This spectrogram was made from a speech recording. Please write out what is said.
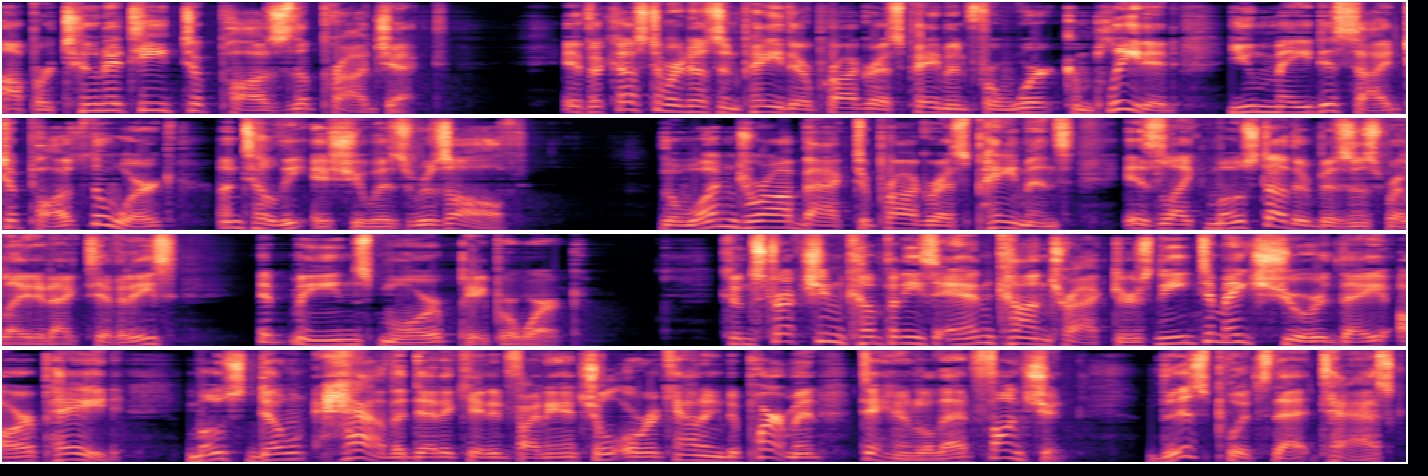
Opportunity to pause the project. If a customer doesn't pay their progress payment for work completed, you may decide to pause the work until the issue is resolved. The one drawback to progress payments is like most other business related activities, it means more paperwork. Construction companies and contractors need to make sure they are paid. Most don't have a dedicated financial or accounting department to handle that function. This puts that task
